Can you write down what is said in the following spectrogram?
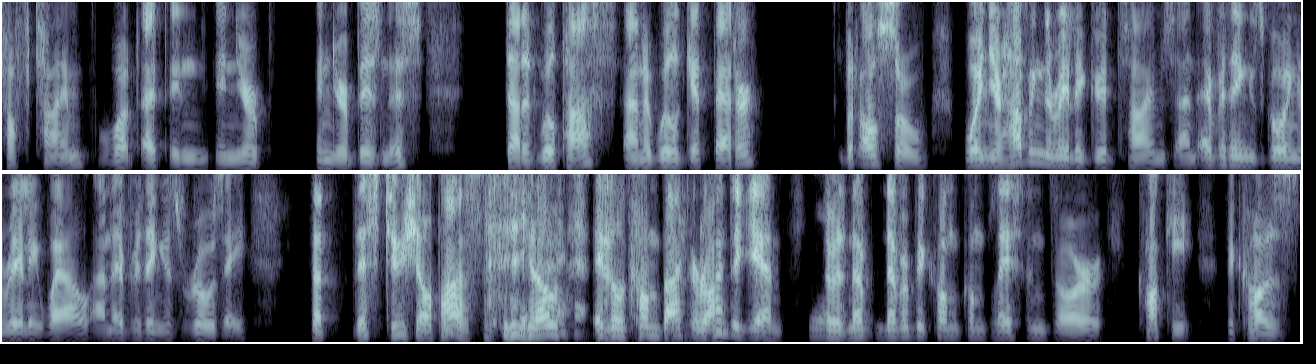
tough time what in in your in your business that it will pass and it will get better. But also, when you're having the really good times and everything is going really well and everything is rosy, that this too shall pass. you know, it'll come back around again. Yeah. So never, never become complacent or cocky because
